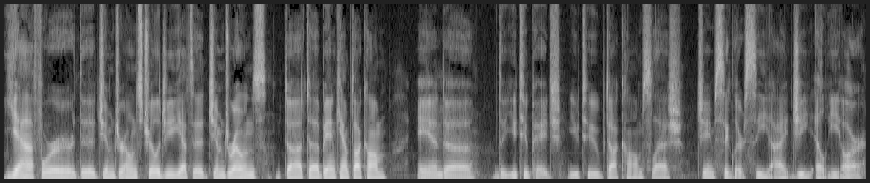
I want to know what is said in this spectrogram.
Yeah, for the Jim Drones trilogy, you have to jimdrones.bandcamp.com and uh, the YouTube page, youtube.com slash James Cigler, C I G L E R.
